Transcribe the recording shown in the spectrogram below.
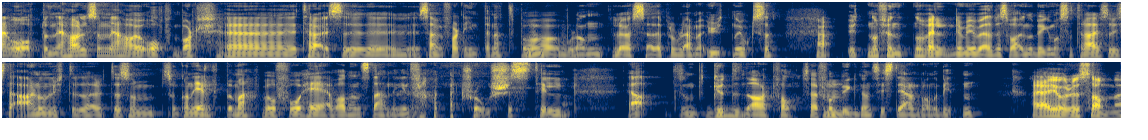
er åpen. Jeg har, liksom, jeg har jo åpenbart eh, eh, saumfart internett på hvordan løser jeg det problemet uten å jukse. Ja. Uten å ha funnet noe veldig mye bedre svar enn å bygge masse trær. Så hvis det er noen lyttere der ute som, som kan hjelpe meg med å få heva den standingen fra atrocious til ja, good, da i hvert fall. Så jeg får Mm. bygd den siste jernbanebiten. Nei, Jeg gjorde det samme,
